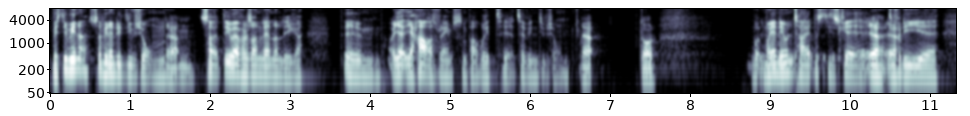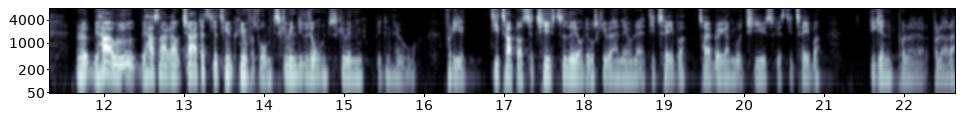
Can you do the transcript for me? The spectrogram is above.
hvis de vinder, så vinder de divisionen. Ja. Mm. Så det er i hvert fald sådan, landet ligger. Øhm, og jeg, jeg har også Rams som favorit til, til at vinde divisionen. Godt. Må, må jeg nævne Titans? De skal, Ja, ja. Fordi øh, vi, har, ude- vi har snakket om Chargers, de har kniv for struben. De skal vinde divisionen, de skal vinde i den her uge. Fordi de tabte også til Chiefs tidligere, og det er måske værd at nævne, at de taber tiebreakeren mod Chiefs, hvis de taber igen på lørdag. På lørdag.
